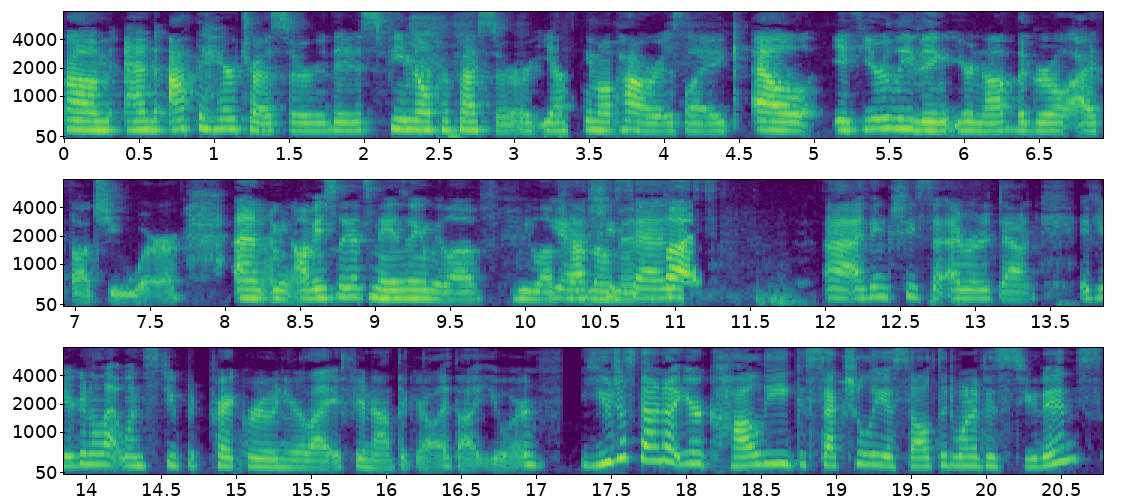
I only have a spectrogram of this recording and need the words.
Um, and at the hairdresser, this female professor, yes, female power, is like, Elle, if you're leaving, you're not the girl I thought you were. And I mean, obviously, that's amazing. We love, we love yeah, that moment. Says, but uh, I think she said, I wrote it down. If you're gonna let one stupid prick ruin your life, you're not the girl I thought you were. You just found out your colleague sexually assaulted one of his students.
